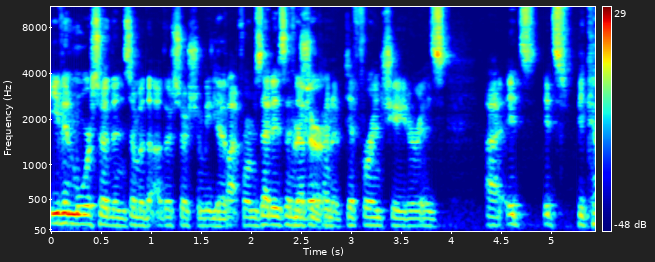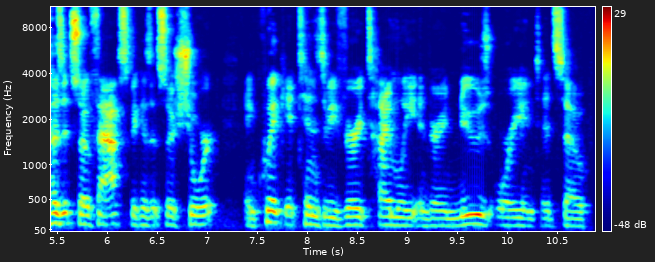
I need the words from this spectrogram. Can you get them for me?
even more so than some of the other social media Yep, platforms. That is another sure. kind of differentiator. Is uh, it's it's because it's so fast, because it's so short and quick. It tends to be very timely and very news oriented. So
